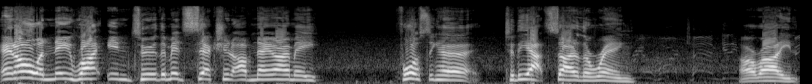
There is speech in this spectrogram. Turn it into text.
And oh, a knee right into the midsection of Naomi. Forcing her to the outside of the ring. Alrighty,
